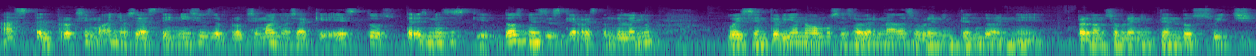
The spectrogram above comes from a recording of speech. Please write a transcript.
hasta el próximo año, o sea, hasta inicios del próximo año, o sea que estos tres meses que, dos meses que restan del año, pues en teoría no vamos a saber nada sobre Nintendo en, eh, perdón, sobre Nintendo Switch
